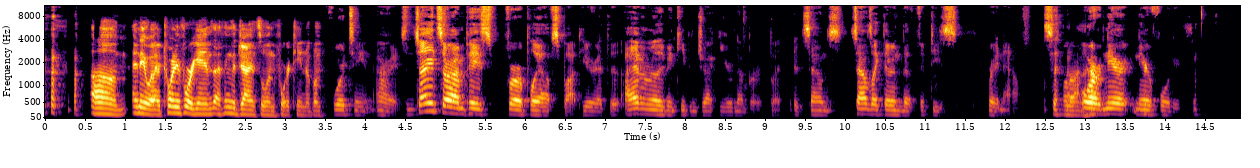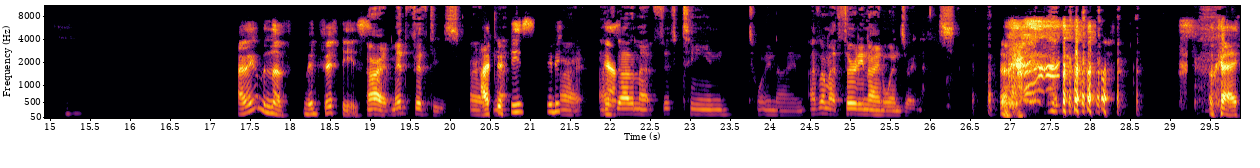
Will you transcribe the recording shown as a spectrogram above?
um. Anyway, twenty-four games. I think the Giants will win fourteen of them. Fourteen. All right. So the Giants are on pace for a playoff spot here. At the. I haven't really been keeping track of your number, but it sounds sounds like they're in the fifties right now. So, or near near forties. I think I'm in the mid fifties. All right, mid fifties. All right, high fifties maybe. All right, I've got him at 15, 29. I've got him at thirty nine wins right now. okay. okay.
